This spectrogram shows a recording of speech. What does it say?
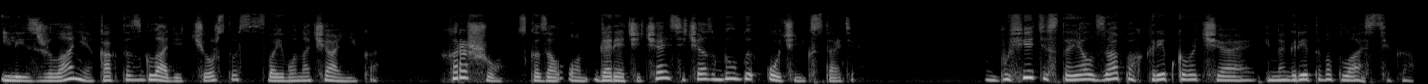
или из желания как-то сгладить черствость своего начальника. «Хорошо», — сказал он, — «горячий чай сейчас был бы очень кстати». В буфете стоял запах крепкого чая и нагретого пластика.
